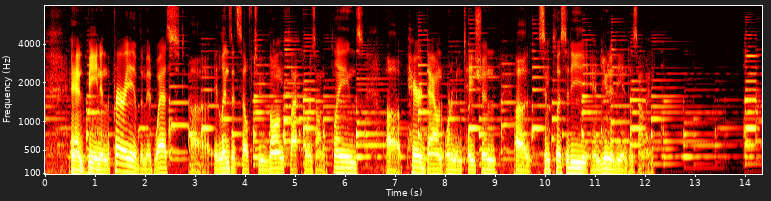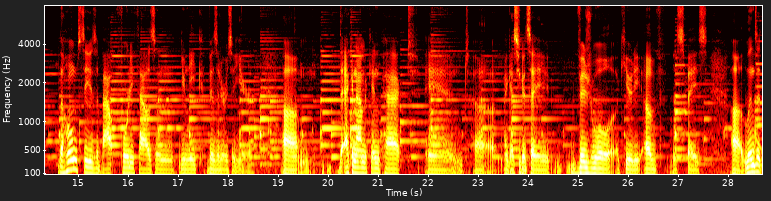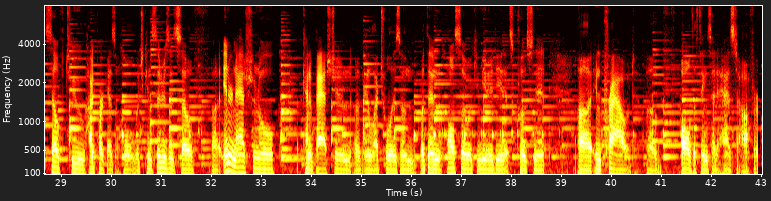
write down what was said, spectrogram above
And being in the prairie of the Midwest, uh, it lends itself to long, flat, horizontal planes, uh, pared down ornamentation, uh, simplicity and unity in design. The home sees about 40,000 unique visitors a year. Um, the economic impact and uh, I guess you could say visual acuity of the space uh, lends itself to Hyde Park as a whole, which considers itself uh, international kind of bastion of intellectualism, but then also a community that's close-knit uh, and proud of all the things that it has to offer.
